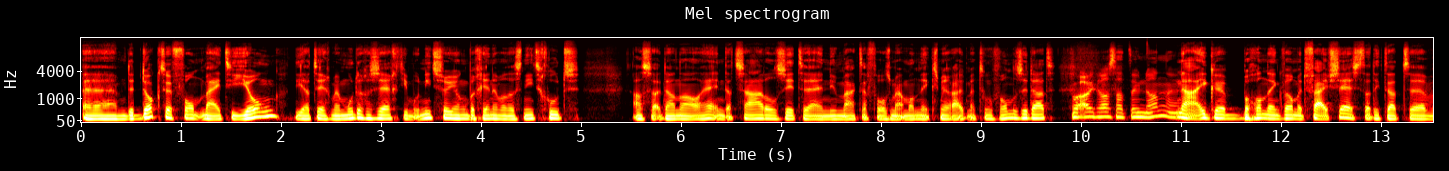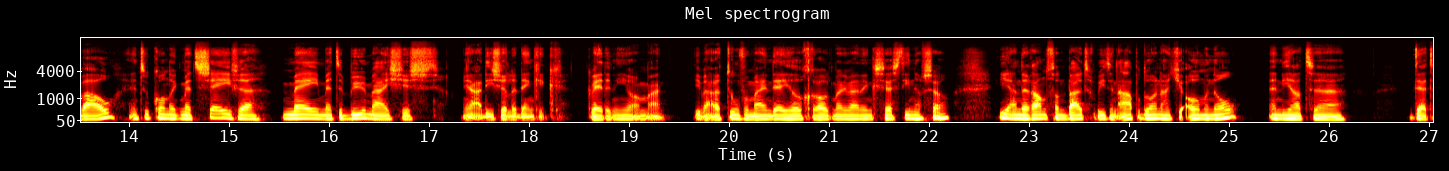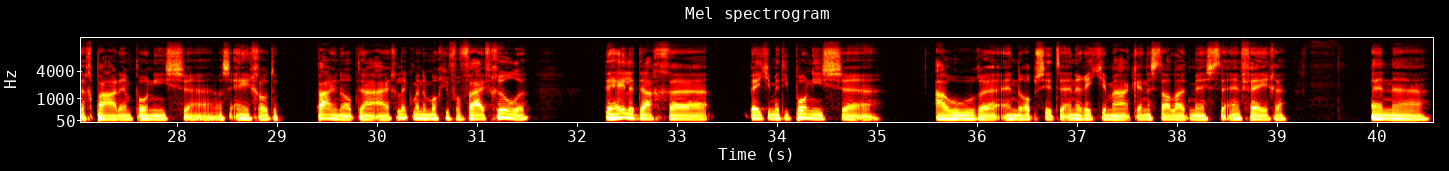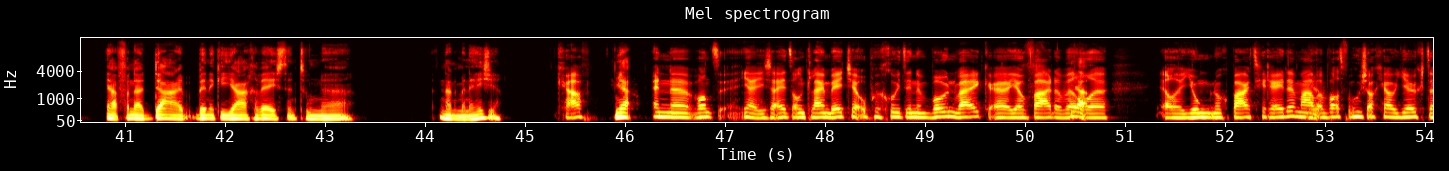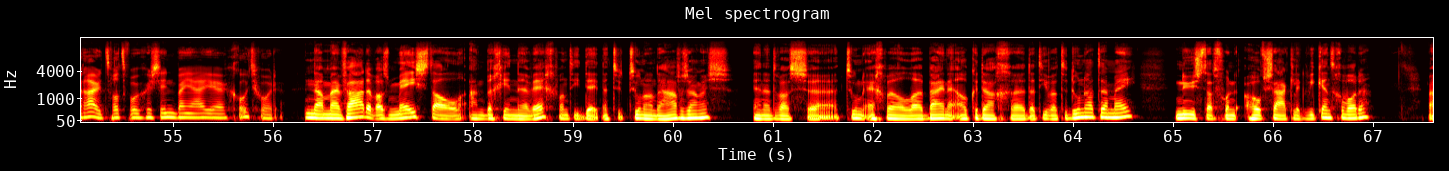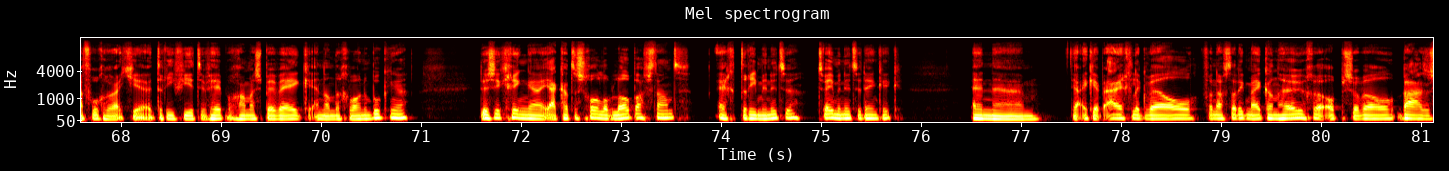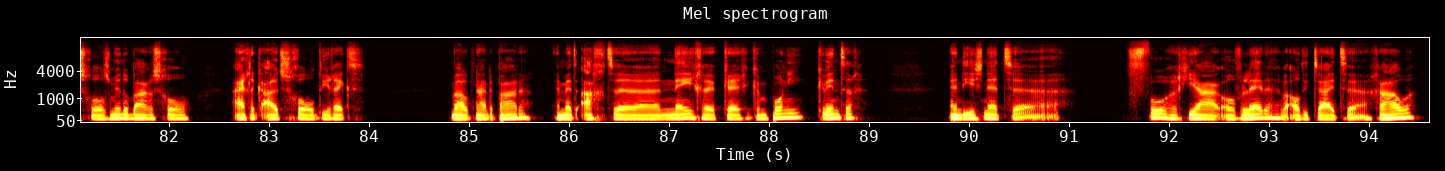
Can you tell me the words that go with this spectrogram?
Ehm, de dokter vond mij te jong. Die had tegen mijn moeder gezegd: Je moet niet zo jong beginnen, want dat is niet goed. Als ze dan al hè, in dat zadel zitten. En nu maakt dat volgens mij allemaal niks meer uit. Maar toen vonden ze dat. Hoe oud was dat toen dan? Nou, ik eh, begon denk ik wel met 5, 6 dat ik dat eh, wou. En toen kon ik met 7 mee met de buurmeisjes. Ja, die zullen denk ik, ik weet het niet hoor, maar die waren toen voor mijn idee heel groot. Maar die waren denk ik 16 of zo. Hier aan de rand van het buitengebied in Apeldoorn had je Ome Nol. En die had eh 30 paarden en ponies. Het was één grote puinhoop daar eigenlijk. Maar dan mocht je voor 5 gulden de hele dag eh, een beetje met die ponies eh ahoeren en erop zitten en een ritje maken en een stal uitmesten en vegen. En eh, ja, vanuit daar ben ik een jaar geweest en toen naar de manege. Gaaf. Ja. En, want ja, je zei het al een klein beetje, opgegroeid in een woonwijk. Jouw vader wel al jong nog paard gereden. Maar Ja. wat, hoe zag jouw jeugd eruit? Wat voor gezin ben jij groot geworden? Nou, mijn vader was meestal aan het begin eh, weg, want die deed natuurlijk toen aan de havenzangers. En het was eh, toen echt wel eh, bijna elke dag dat hij wat te doen had daarmee. Nu is dat voor hoofdzakelijk weekend geworden. Maar vroeger had je drie, vier tv-programma's per week en dan de gewone boekingen. Dus ik ging, ja, ik had de school op loopafstand. Echt drie minuten, twee minuten denk ik. En ehm, ja, ik heb eigenlijk wel, vanaf dat ik mij kan heugen, op zowel basisschool als middelbare school, eigenlijk uit school direct, wou ik naar de paarden. En met acht, eh, negen kreeg ik een pony, Quinter. En die is net eh, vorig jaar overleden. Hebben we al die tijd eh, gehouden.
